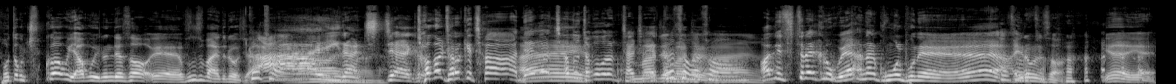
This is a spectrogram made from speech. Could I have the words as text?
보통 축구하고 야구 이런 데서 예, 훈수 많이 들어오죠. 그렇죠. 아, 이런 진짜. 그- 저걸 저렇게 차. 내가 아이, 차도 저거보다 잘 차겠다. 맞아, 그렇죠, 맞아요. 그렇죠. 아니 스트라이크로 왜 하나를 공을 보내? 그렇죠, 이러면서 예 예.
